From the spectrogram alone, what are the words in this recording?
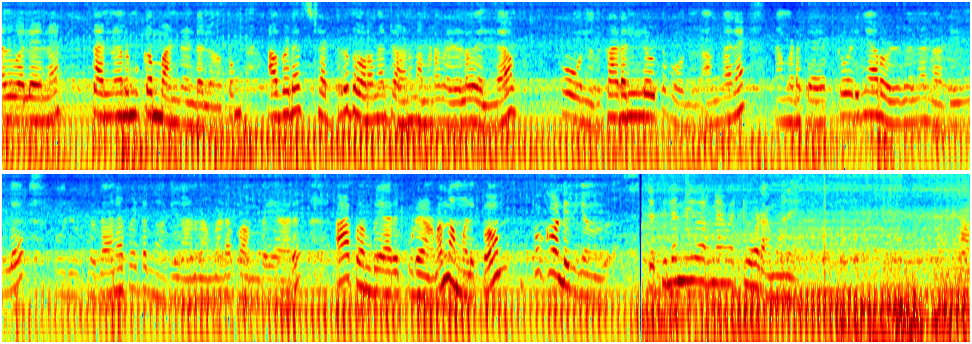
അതുപോലെ തന്നെ തണ്ണീർമുക്കം പണ്ടുണ്ടല്ലോ. അപ്പം അവിടെ ഷട്ടർ തുറന്നിട്ടാണ് നമ്മുടെ വെള്ളമെല്ലാം പോകുന്നത് കടലിലോട്ട് പോകുന്നത്. അങ്ങനെ നമ്മുടെ കിഴക്ക് പടിഞ്ഞാറ് ഒഴുകുന്ന നദിയിൽ ഒരു പ്രധാനപ്പെട്ട നദിയാണ് നമ്മുടെ പമ്പയാറ്. ആ പമ്പയാറിൽ കൂടെയാണ് നമ്മളിപ്പം പൊക്കോണ്ടിരിക്കുന്നത്. ഒറ്റത്തിൽ നീ പറഞ്ഞാൽ പറ്റുകൂടാ മോനെ. ആ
